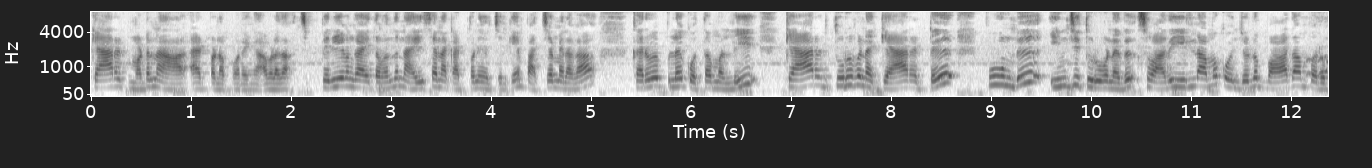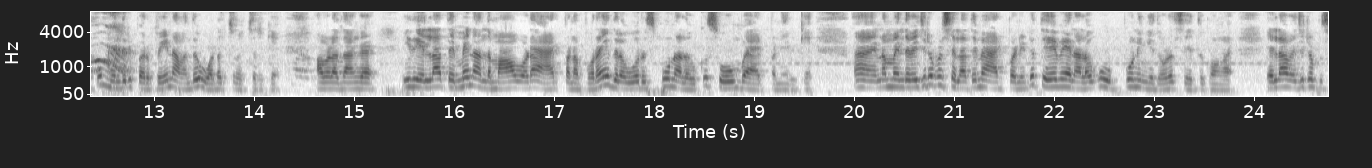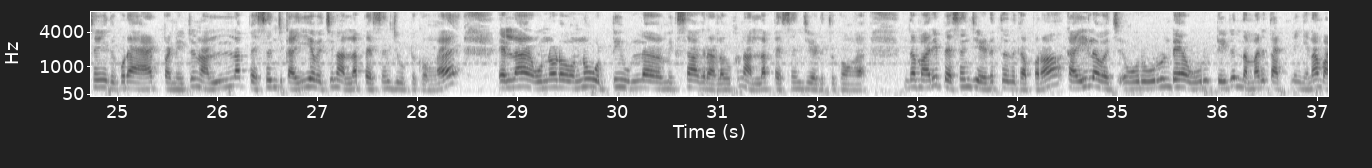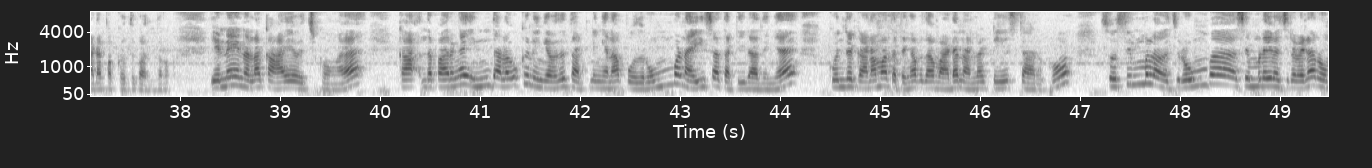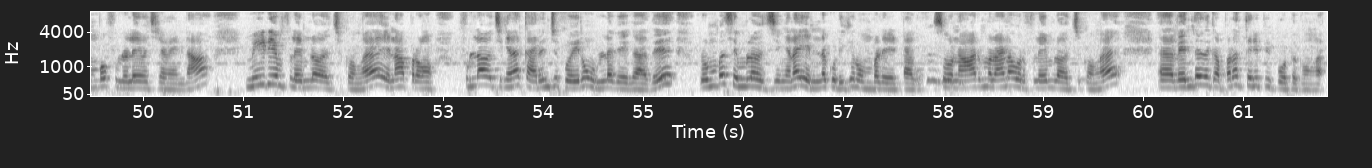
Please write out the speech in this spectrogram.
கேரட் மட்டும் நான் ஆட் பண்ண போகிறேங்க அவ்வளோதான் பெரிய வெங்காயத்தை வந்து நைஸாக நான் கட் பண்ணி வச்சுருக்கேன். பச்சை மிளகாய் கருவேப்பிலை கொத்தமல்லி கேரட் துருவின கேரட்டு பூண்டு இஞ்சி துருவினது. ஸோ அது இல்லாமல் கொஞ்சோண்டு பாதாம் பருப்பு முந்திரி பருப்பையும் நான் வந்து உடச்சி வச்சுருக்கேன். அவ்வளோதாங்க இது எல்லாத்தையுமே நான் அந்த மாவோட ஆட் பண்ண போகிறேன் இதில் ஒரு ஸ்பூன் அளவுக்கு சோம்பு ஆட் பண்ணியிருக்கேன். நம்ம இந்த வெஜிடபிள்ஸ் எல்லாத்தையுமே ஆட் பண்ணிவிட்டு தேவையான அளவுக்கு உப்பும் நீங்கள் இதோட சேர்த்துக்கோங்க. எல்லா வெஜிடபிள்ஸையும் இது கூட ஆட் பண்ணிவிட்டு நல்லா பிசைஞ்சு கையை வச்சு நல்லா பிசைஞ்சு விட்டுக்கோங்க. எல்லாம் ஒன்றோட ஒன்று ஒட்டி உள்ளே மிக்ஸ் ஆகுற அளவுக்கு நல்லா பிசைஞ்சு எடுத்துக்கோங்க. இந்த மாதிரி பிசைஞ்சு எடுத்ததுக்கப்புறம் கையில் வச்சு ஒரு உருண்டையாக உருட்டிட்டு இந்த மாதிரி தட்டினீங்கன்னா வடை பக்கத்துக்கு வந்துடும் எண்ணெயை நல்லா காய வச்சுக்கோங்க. கா இந்த பாருங்கள் இந்த அளவுக்கு நீங்கள் வந்து தட்டினீங்கன்னா போதும். ரொம்ப நைஸாக தட்டிடாதீங்க. கொஞ்சம் கனமாக தட்டுங்க அப்போ தான் வடை நல்லா டேஸ்ட்டாக இருக்கும். ஸோ சிம்மில் வச்சு ரொம்ப சிம் சிம்லேயே வச்சிட வேண்டாம். ரொம்ப ஃபுல்லுலேயும் வச்சிட வேண்டாம். மீடியம் ஃப்ளேமில் வச்சுக்கோங்க. ஏன்னா அப்புறம் ஃபுல்லாக வச்சிங்கன்னா கரிஞ்சு போயிடும் உள்ளே வேகாது. ரொம்ப சிம்மில் வச்சிங்கன்னா எண்ணெய் குடிக்கும் ரொம்ப லேட் ஆகும். ஸோ நார்மலான ஒரு ஃப்ளேமில் வச்சுக்கோங்க. வெந்ததுக்கப்புறம் திருப்பி போட்டுக்கோங்க.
